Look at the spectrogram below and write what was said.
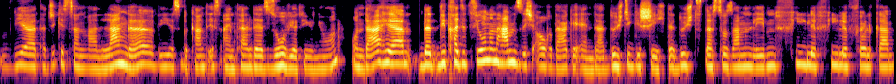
wir, Tadschikistan war lange, wie es bekannt ist, ein Teil der Sowjetunion. Und daher, die Traditionen haben sich auch da geändert durch die Geschichte, durch das Zusammenleben viele, viele Völker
